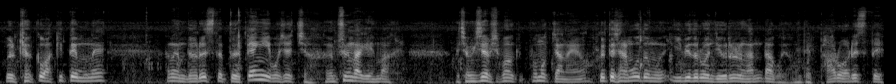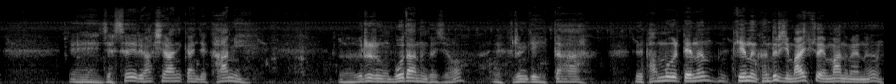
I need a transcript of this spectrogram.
그걸 겪어왔기 때문에 하는 어렸을 때부터 땡이 보셨죠. 엄청나게 막 정신없이 퍼- 퍼먹잖아요. 그때 잘 못 오면 입이 들어온지 으르렁 한다고요. 근데 바로 어렸을 때 예, 이제 서열이 확실하니까 이제 감이 어, 으르렁을 못 하는 거죠. 예, 그런 게 있다. 밥 먹을 때는 걔는 건드리지 마십시오. 웬만하면은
